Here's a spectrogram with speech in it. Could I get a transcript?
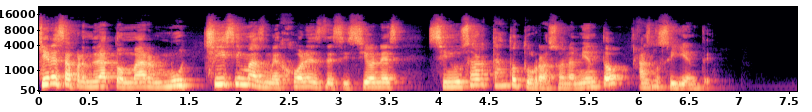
¿Quieres aprender a tomar muchísimas mejores decisiones sin usar tanto tu razonamiento? Haz lo siguiente.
